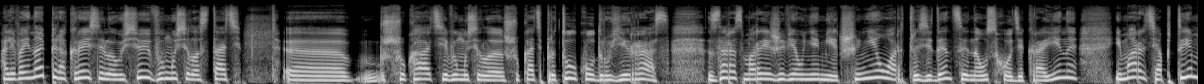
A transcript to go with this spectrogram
Але вайна перакрэсліла ўсё і вымусіла стаць э, шукаць і вымусіла шукаць прытулку ў другі раз. Зараз Марыя жыве ў нямецчыне ў арт-рэзідэнцыі на ўсходзе краіны і марыць аб тым,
